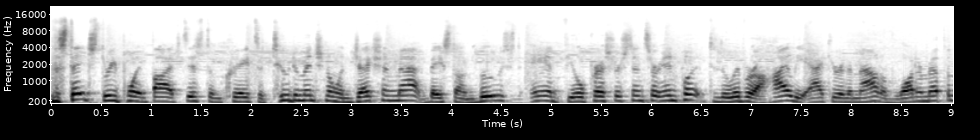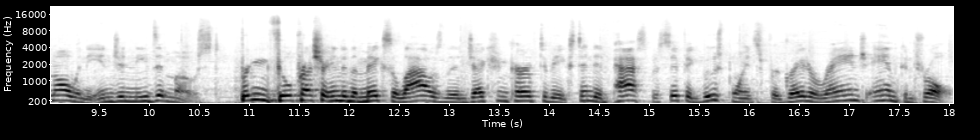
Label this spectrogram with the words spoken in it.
The Stage 3.5 system creates a two-dimensional injection map based on boost and fuel pressure sensor input to deliver a highly accurate amount of water methanol when the engine needs it most. Bringing fuel pressure into the mix allows the injection curve to be extended past specific boost points for greater range and control.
